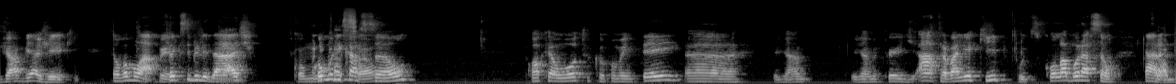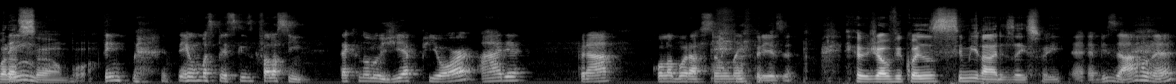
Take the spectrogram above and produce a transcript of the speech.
já viajei aqui. Então vamos lá. Flexibilidade, comunicação. comunicação. Qual que é o outro que eu comentei? Eu, já, eu já me perdi. Ah, trabalho em equipe, putz, colaboração. Cara, colaboração, tem, boa. Tem, tem umas pesquisas que falam assim: tecnologia é a pior área para colaboração na empresa. Eu já ouvi coisas similares a isso aí. É, bizarro, né?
